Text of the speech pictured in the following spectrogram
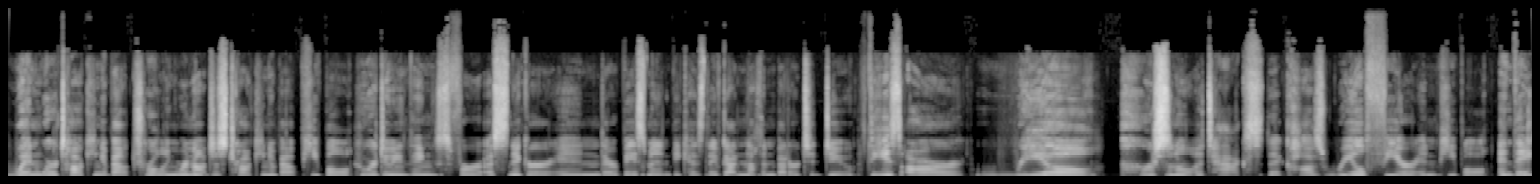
When we're talking about trolling, we're not just talking about people who are doing things for a snicker in their basement because they've got nothing better to do. These are real personal attacks that cause real fear in people and they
